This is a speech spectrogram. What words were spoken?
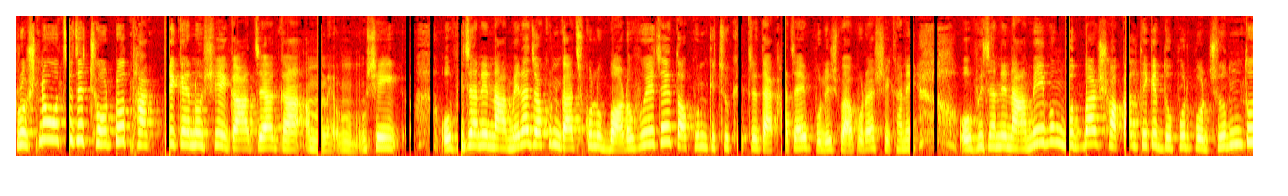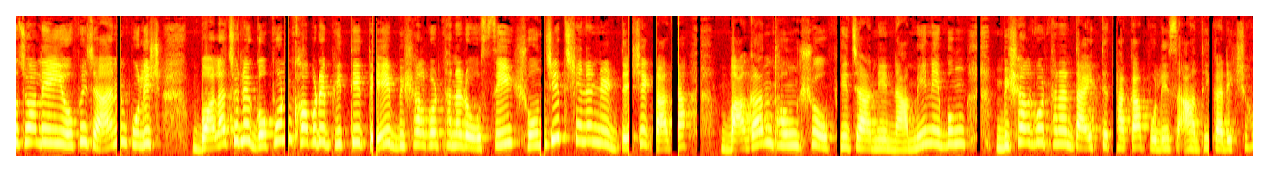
প্রশ্ন হচ্ছে যে ছোট থাকতে কেন সে গাঁজা মানে সেই অভিযানে নামে না? যখন গাছগুলো বড় হয়ে যায় তখন কিছু ক্ষেত্রে দেখা যায় পুলিশ বাবুরা সেখানে অভিযানে নামে এবং বুধবার সকাল থেকে দুপুর পর্যন্ত চলে এই অভিযান। পুলিশ বলা চলে গোপন খবরের ভিত্তিতে বিশালগড় থানার ওসি সঞ্জিত সেনের নির্দেশে গাঁজা বাগান ধ্বংস অভিযানে নামেন এবং বিশালগড় থানার দায়িত্বে থাকা পুলিশ আধিকারিক সহ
